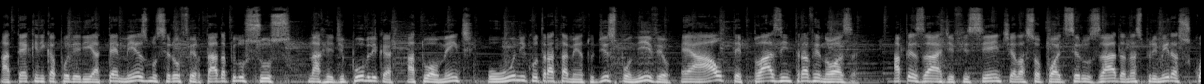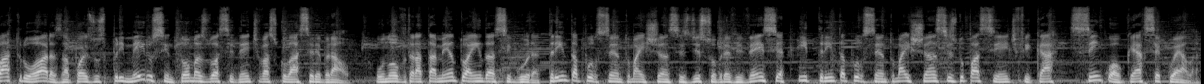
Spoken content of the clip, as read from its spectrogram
a técnica poderia até mesmo ser ofertada pelo SUS. Na rede pública, atualmente, o único tratamento disponível é a alteplase intravenosa. Apesar de eficiente, ela só pode ser usada nas primeiras quatro horas após os primeiros sintomas do acidente vascular cerebral. O novo tratamento ainda assegura 30% mais chances de sobrevivência e 30% mais chances do paciente ficar sem qualquer sequela.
